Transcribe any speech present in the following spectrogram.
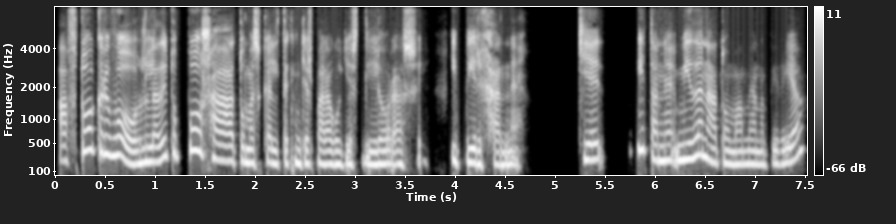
αυτό ακριβώς, δηλαδή το πόσα άτομα στις καλλιτεχνικές παραγωγές στην τηλεόραση υπήρχαν. Και ήταν μηδέν άτομα με αναπηρία,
